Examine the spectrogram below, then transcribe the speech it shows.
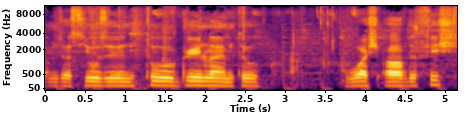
I'm just using two green lime to wash off the fish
